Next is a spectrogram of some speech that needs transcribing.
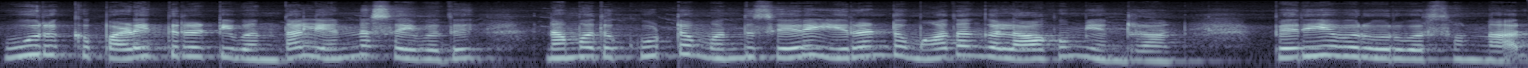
ஊருக்கு படை திரட்டி வந்தால் என்ன செய்வது? நமது கூட்டம் வந்து சேர இரண்டு மாதங்கள் ஆகும் என்றான். பெரியவர் ஒருவர் சொன்னார்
